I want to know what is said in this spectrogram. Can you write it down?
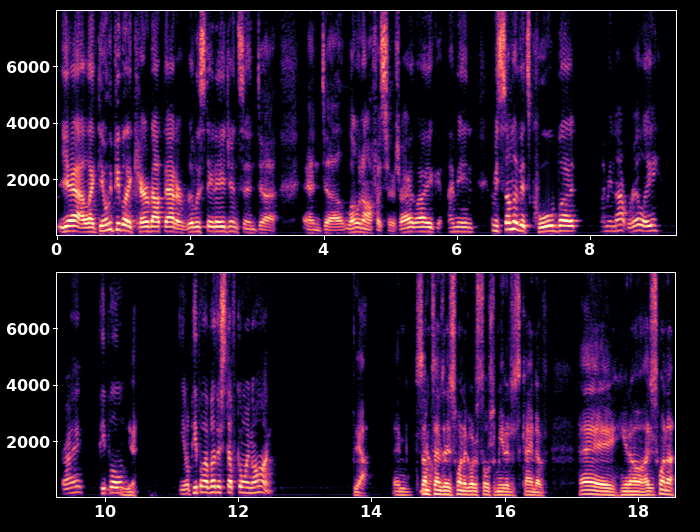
Yeah, like the only people that care about that are real estate agents and uh, and uh, loan officers, right? Like, I mean, I mean, some of it's cool, but I mean, not really, right? People, yeah you know, people have other stuff going on. Yeah. And sometimes I just want to go to social media, just kind of, hey, you know, I just want to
